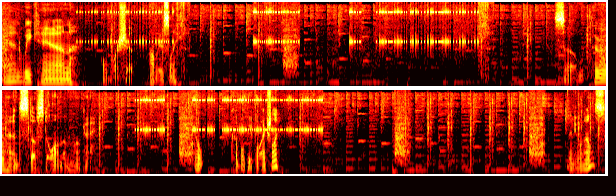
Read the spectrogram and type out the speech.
And we can hold more shit, obviously. So, who had stuff still on them? Okay. Nope A couple people, actually. Anyone else?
